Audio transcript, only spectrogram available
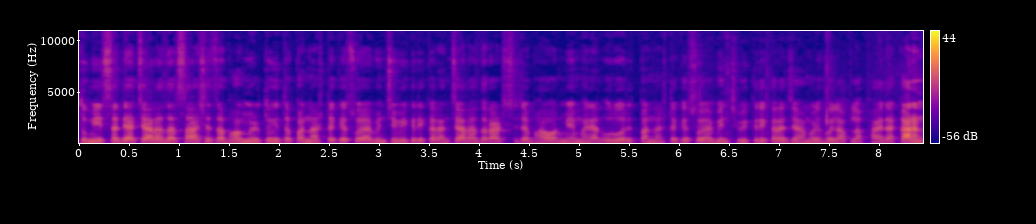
तुम्ही सध्या चार हजार सहाशेचा भाव मिळतो इथं पन्नास टक्के सोयाबीनची विक्री करा आणि चार हजार आठशेच्या भावावर मे महिन्यात उर्वरित पन्नास टक्के सोयाबीनची विक्री करा ज्यामुळे होईल आपला फायदा. कारण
